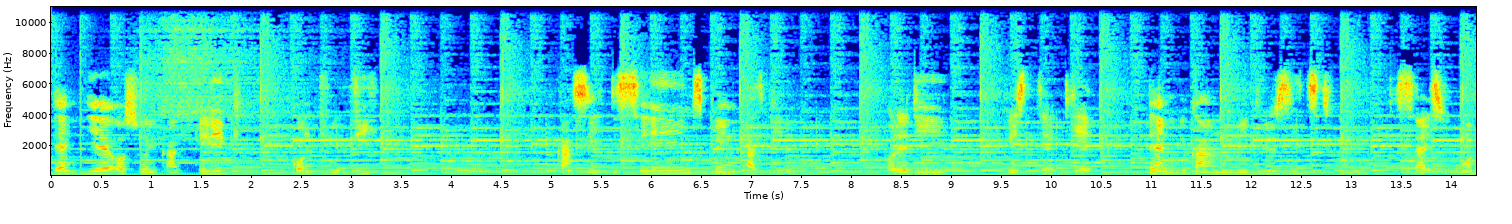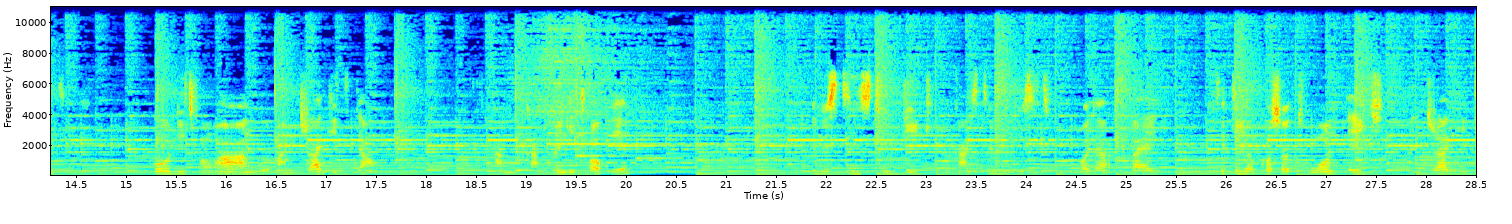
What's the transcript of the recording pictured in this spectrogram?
Then here also you can click Ctrl V. You can see the same screen has been already here then you can reduce it to the size you want hold it from one angle and drag it down. And you can bring it up here. If it's still too big you can still reduce it further by taking your cursor to one edge and drag it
